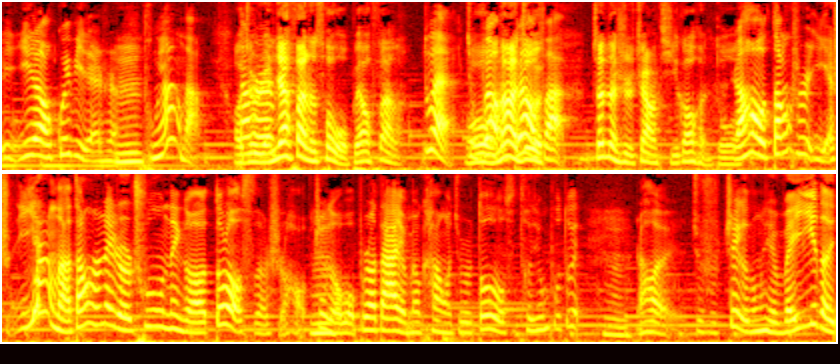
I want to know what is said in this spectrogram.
一定要规避这件事。同样的，就是人家犯的错误不要犯了。对，就不要不要犯，真的是这样提高很多。然后当时也是一样的，当时那阵儿出那个 DOS 的时候，这个我不知道大家有没有看过，就是 DOS 特型部队。嗯。然后就是这个东西唯一的，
